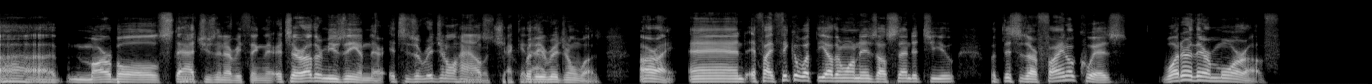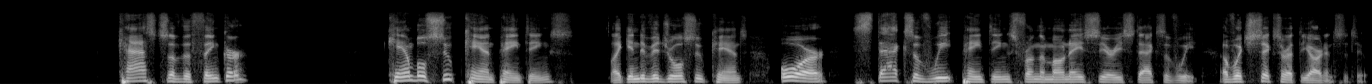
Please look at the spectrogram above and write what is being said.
uh, marble statues and everything there. It's their other museum there. It's his original I'll house check it where the original was. All right, and if I think of what the other one is, I'll send it to you. But this is our final quiz. What are there more of? Casts of the Thinker, Campbell soup can paintings, like individual soup cans, or stacks of wheat paintings from the Monet series Stacks of Wheat, of which six are at the Art Institute.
